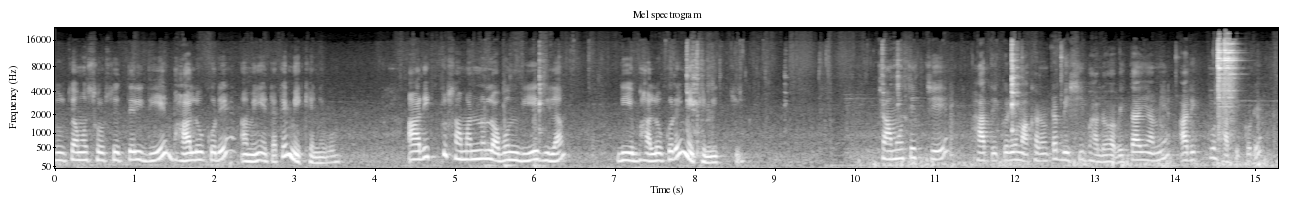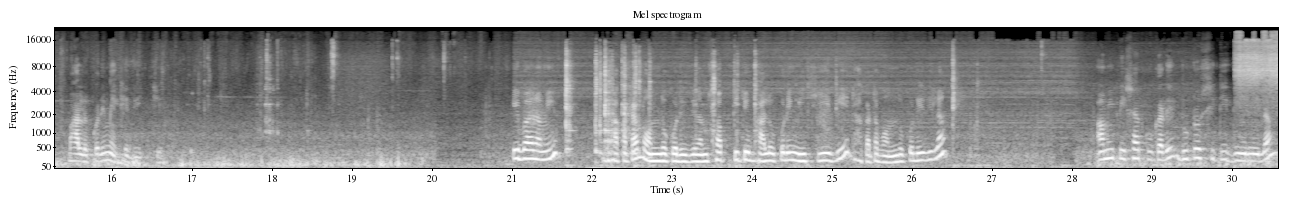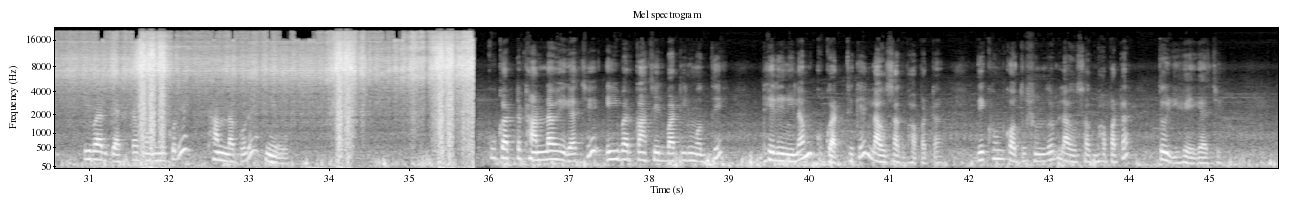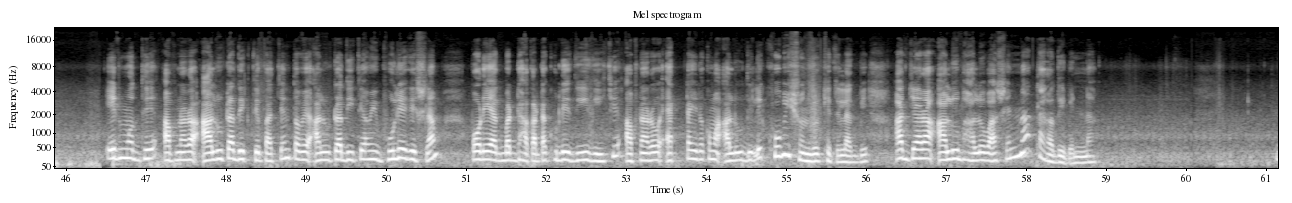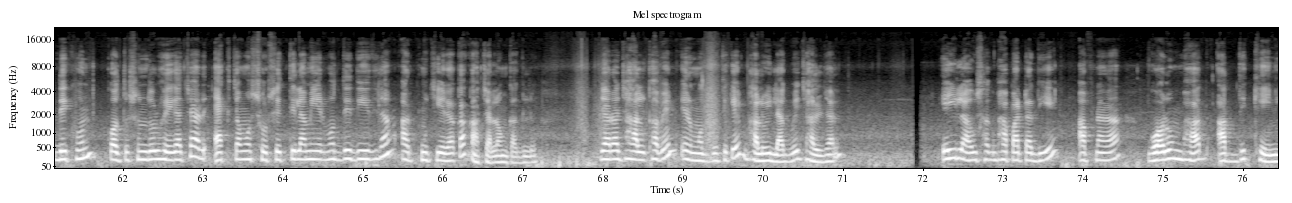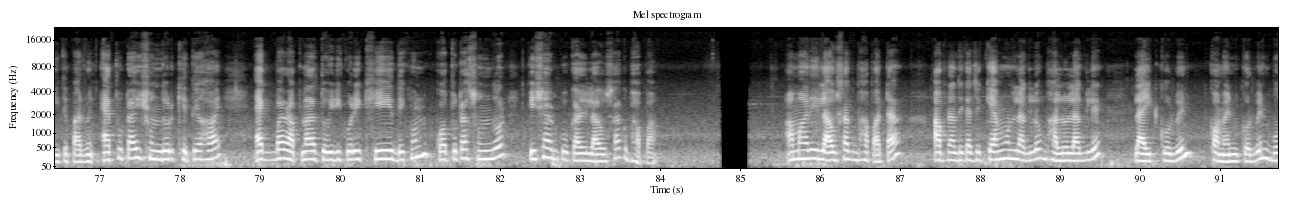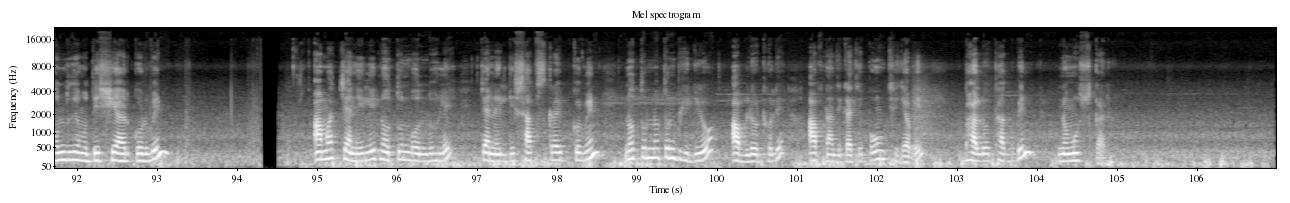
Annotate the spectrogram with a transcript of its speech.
দু চামচ সর্ষের তেল দিয়ে ভালো করে আমি এটাকে মেখে নেব। আর একটু সামান্য লবণ দিয়ে দিলাম, দিয়ে ভালো করে মেখে নিচ্ছি। চামচের চেয়ে হাতে করে মাখানোটা বেশি ভালো হবে, তাই আমি আর একটু হাতে করে ভালো করে মেখে দিচ্ছি। এবার আমি ঢাকাটা বন্ধ করে দিলাম সব কিছু ভালো করে মিশিয়ে দিয়ে ঢাকাটা বন্ধ করে দিলাম। আমি প্রেশার কুকারে দুটো সিটি দিয়ে নিলাম, এবার গ্যাসটা বন্ধ করে ঠান্ডা করে নেব। কুকারটা ঠান্ডা হয়ে গেছে, এইবার কাঁচের বাটির মধ্যে ঢেলে নিলাম কুকার থেকে লাউ শাক ভাপাটা। দেখুন কত সুন্দর লাউ শাক ভাপাটা তৈরি হয়ে গেছে। এর মধ্যে আপনারা আলুটা দেখতে পাচ্ছেন, তবে আলুটা দিতে আমি ভুলে গেছিলাম, পরে একবার ঢাকাটা খুলে দিয়ে দিয়েছি। আপনারাও একটা এরকম আলু দিলে খুবই সুন্দর খেতে লাগবে। আর যারা আলু ভালোবাসেন না, তারা দেবেন না। দেখুন কত সুন্দর হয়ে গেছে। আর এক চামচ সর্ষের তেল আমি এর মধ্যে দিয়ে দিলাম আর কুচিয়ে রাখা কাঁচা লঙ্কাগুলো। যারা ঝাল খাবেন, এর মধ্যে থেকে ভালোই লাগবে ঝাল ঝাল। এই লাউ শাক ভাপাটা দিয়ে আপনারা গরম ভাত আর্ধেক খেয়ে নিতে পারবেন। এতটাই সুন্দর খেতে হয়। একবার আপনারা তৈরি করে খেয়ে দেখুন কতটা সুন্দর প্রেশার কুকারে লাউ শাক ভাপা। আমার এই লাউ শাক ভাপাটা আপনাদের কাছে কেমন লাগল, ভালো লাগলে লাইক করবেন কমেন্ট করবেন, বন্ধুদের মধ্যে শেয়ার করবেন। আমার চ্যানেলে নতুন বন্ধু হলে চ্যানেলটি সাবস্ক্রাইব করবেন। নতুন নতুন ভিডিও আপলোড হলে আপনাদের কাছে পৌঁছে যাবে। ভালো থাকবেন, নমস্কার।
